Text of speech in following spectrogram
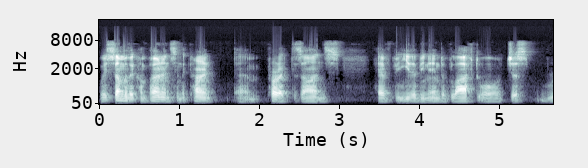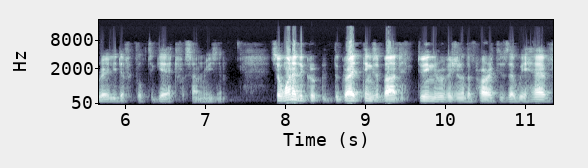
where some of the components in the current um, product designs have either been end of life or just really difficult to get for some reason. So one of the, gr- the great things about doing the revision of the product is that we have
